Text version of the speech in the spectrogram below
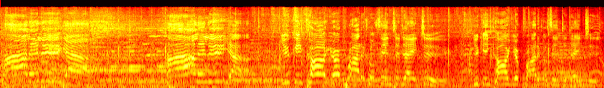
Hallelujah. Hallelujah. You can call your prodigals in today too. You can call your prodigals in today too.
